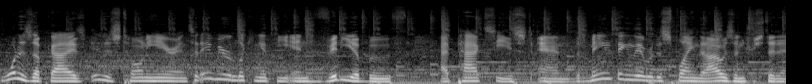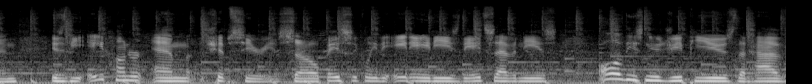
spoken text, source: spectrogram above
What is up, guys? It is Tony here, and today we are looking at the NVIDIA booth at PAX East, and the main thing they were displaying that I was interested in is the 800M chip series. So basically the 880s, the 870s, all of these new GPUs that have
